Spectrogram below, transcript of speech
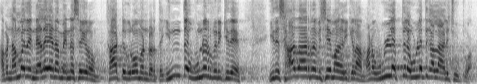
அப்ப நமது நிலையை நம்ம என்ன செய்கிறோம்? காட்டுகிறோம் என்ற இந்த உணர்வு இருக்குதே. இது சாதாரண விஷயமா இருக்கலாம். ஆனா உள்ளத்துல உள்ளத்துக்கு அல்லாஹ் அழிச்சு விட்டுருவான்.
